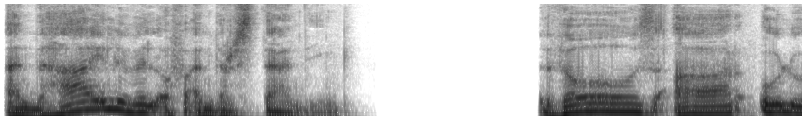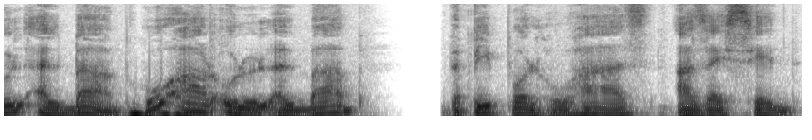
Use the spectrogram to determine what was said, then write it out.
and high level of understanding. Those are ulul albab. Who are ulul albab? The people who has, as I said,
